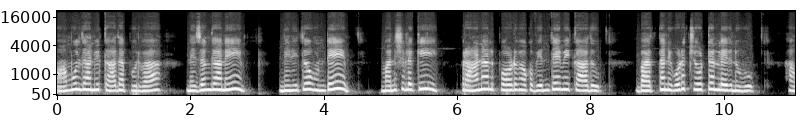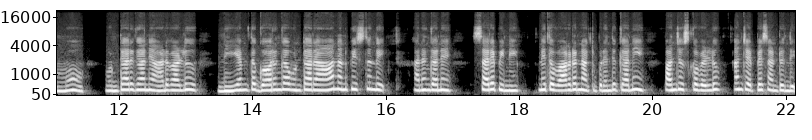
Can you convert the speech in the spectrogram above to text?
మామూలు దానివి కాదా పూర్వ? నిజంగానే నేనితో ఉంటే మనుషులకి ప్రాణాలు పోవడం ఒక వింతేమీ కాదు. భర్తని కూడా చూడటం లేదు నువ్వు. అమ్మో ఉంటారు కానీ ఆడవాళ్ళు నీ ఎంత ఘోరంగా ఉంటారా అని అనిపిస్తుంది. అనగానే సరే పిన్ని నీతో వాగడం నాకు ఇప్పుడు ఎందుకు కానీ పని చూసుకో వెళ్ళు అని చెప్పేసి అంటుంది.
